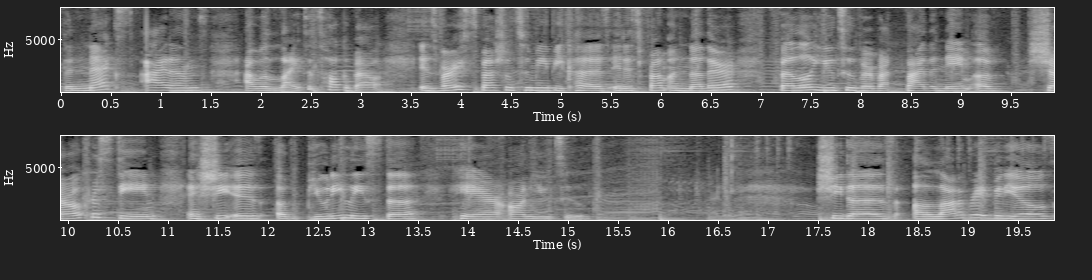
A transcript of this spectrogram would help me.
the next items I would like to talk about is very special to me because it is from another fellow YouTuber by, by the name of Cheryl Christine and she is a Beauty Lista here on YouTube. She does a lot of great videos,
